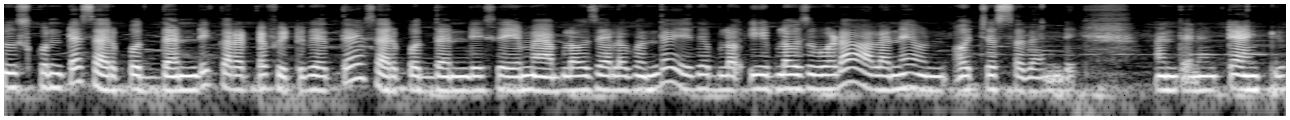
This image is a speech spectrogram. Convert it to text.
చూసుకుంటే సరిపోద్దండి. కరెక్ట్ ఫిట్గా అయితే సరిపోద్దండి. సేమ్ ఆ బ్లౌజ్ ఎలాగుందో ఇదే బ్లౌ ఈ బ్లౌజ్ కూడా అలానే వచ్చేస్తుందండి. అంతేనండి. Thank you.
